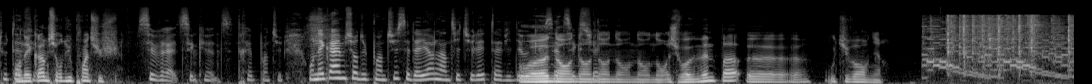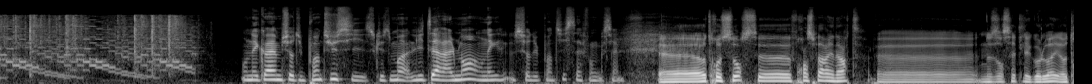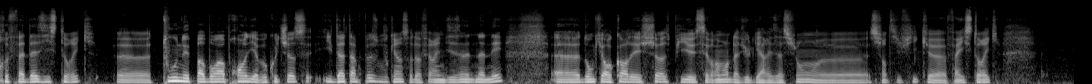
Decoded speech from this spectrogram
Tout à On fait. est quand même sur du pointu. C'est vrai, c'est que c'est très pointu. On est quand même sur du pointu. C'est d'ailleurs l'intitulé de ta vidéo. Oh non, non, non, non, non, non. Je vois même pas euh, où tu vas en venir. On est quand même sur du pointu, si, excuse-moi, littéralement, on est sur du pointu, ça fonctionne. Euh, autre source, euh, François Reinhardt, euh, Nos ancêtres les Gaulois et autres fadaises historiques. Tout n'est pas bon à prendre, il y a beaucoup de choses. Il date un peu ce bouquin, ça doit faire une dizaine d'années. Donc il y a encore des choses, puis c'est vraiment de la vulgarisation scientifique, enfin historique.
